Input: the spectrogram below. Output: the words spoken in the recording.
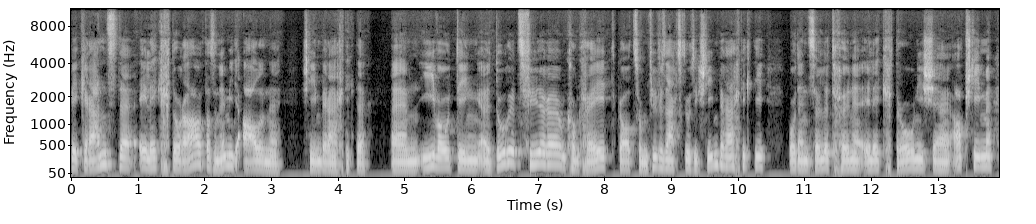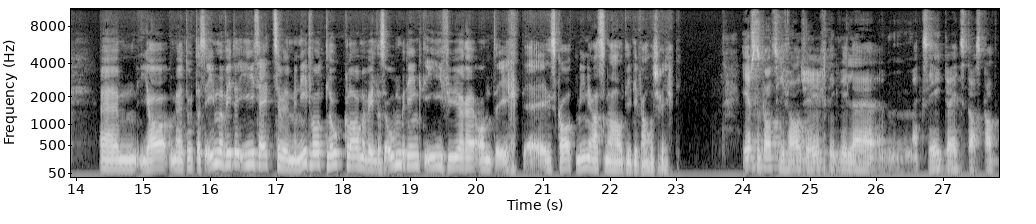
begrenzten Elektorat, also nicht mit allen Stimmberechtigten, ähm, E-Voting äh, durchzuführen. Und konkret geht es um 65.000 Stimmberechtigte, die dann sollen können elektronisch äh, abstimmen ähm, ja, man tut das immer wieder einsetzen, weil man nicht will Look man will das unbedingt einführen und ich, äh, es geht meiner Ansicht nach halt in die falsche Richtung. Erstens geht es in die falsche Richtung, weil äh, man sieht ja jetzt, dass gerade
